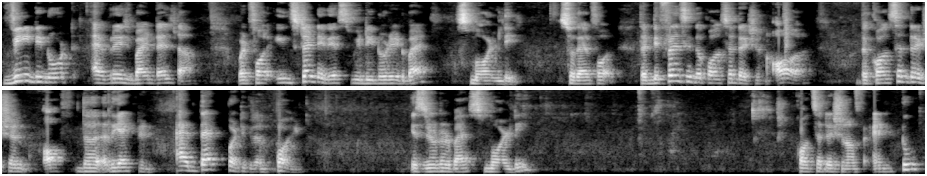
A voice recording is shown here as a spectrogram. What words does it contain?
we denote average by delta but for instantaneous we denote it by small d so therefore the difference in the concentration or the concentration of the reactant at that particular point is denoted by small d concentration of N2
